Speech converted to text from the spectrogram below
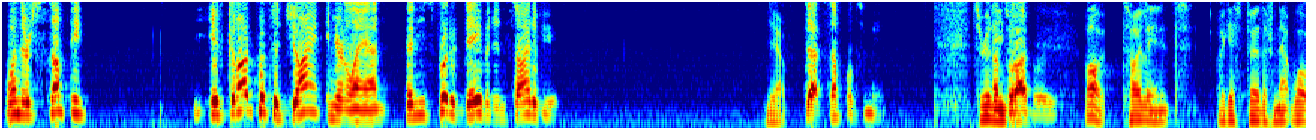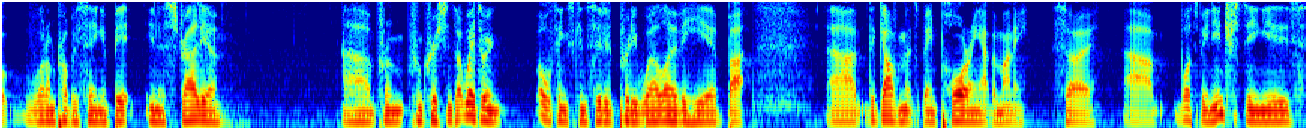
when there's something, if God puts a giant in your land, then he's put a David inside of you. Yeah. It's that simple to me. It's really That's what I believe. Oh, totally. And it's I guess further from that, what what I'm probably seeing a bit in Australia um, from from Christians, like we're doing all things considered pretty well over here, but uh, the government's been pouring out the money. So um, what's been interesting is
